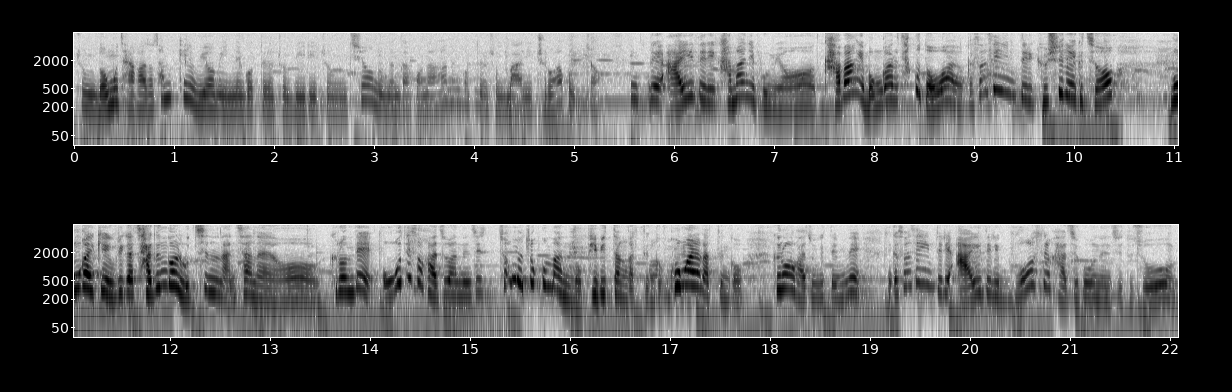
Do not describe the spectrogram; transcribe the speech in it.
좀 너무 작아서 삼킬 위험이 있는 것들은 좀 미리 좀 치워 놓는다거나 하는 것들을 좀 많이 주로 하고 있죠. 근데 아이들이 가만히 보면 가방에 뭔가를 자꾸 넣어요. 그러니까 선생님들이 교실에 그쵸? 뭔가 이렇게 우리가 작은 걸 놓지는 않잖아요. 그런데 어디서 가져왔는지 정말 조그만 뭐 비비탄 같은 거, 콩알 같은 거 그런 걸 가져오기 때문에 그러니까 선생님들이 아이들이 무엇을 가지고 오는지도 좀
